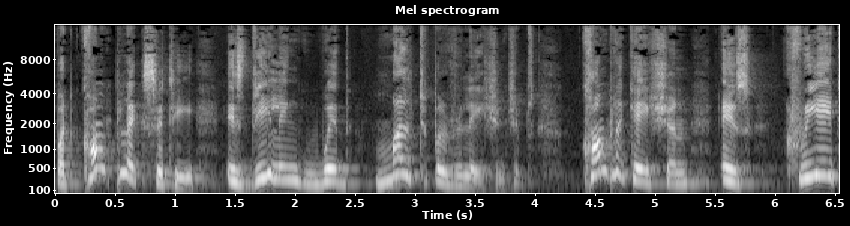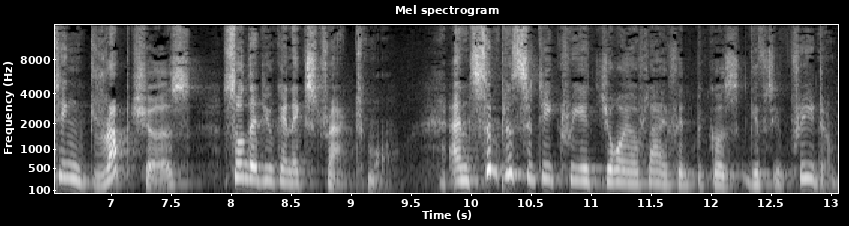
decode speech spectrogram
But complexity is dealing with multiple relationships. Complication is creating ruptures so that you can extract more. And simplicity creates joy of life it because it gives you freedom.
